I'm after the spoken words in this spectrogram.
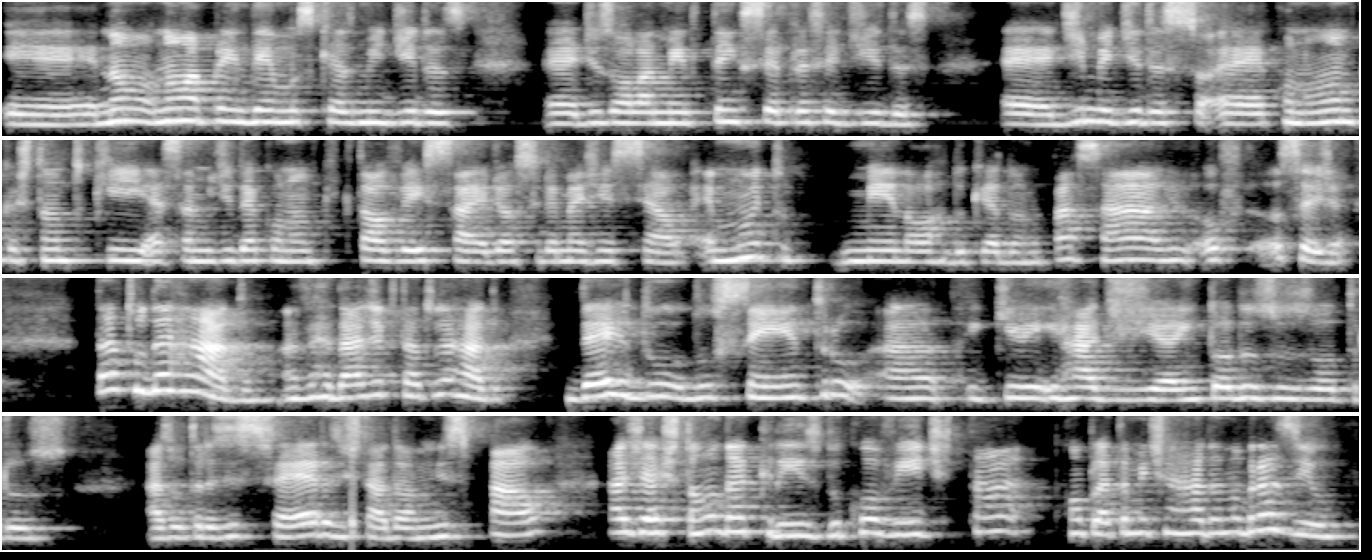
É, não, não aprendemos que as medidas é, de isolamento têm que ser precedidas é, de medidas é, econômicas, tanto que essa medida econômica que talvez saia de auxílio emergencial é muito menor do que a do ano passado, ou, ou seja, está tudo errado. A verdade é que está tudo errado. Desde o do centro, a, que irradia em todos os outros as outras esferas, estadual municipal, a gestão da crise do Covid está completamente errada no Brasil.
